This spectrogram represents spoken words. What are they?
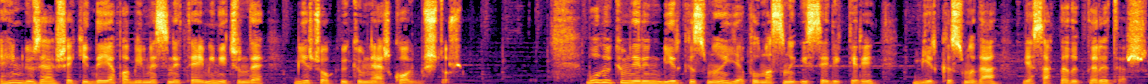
en güzel şekilde yapabilmesini temin için de birçok hükümler koymuştur. Bu hükümlerin bir kısmı yapılmasını istedikleri, bir kısmı da yasakladıklarıdır.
